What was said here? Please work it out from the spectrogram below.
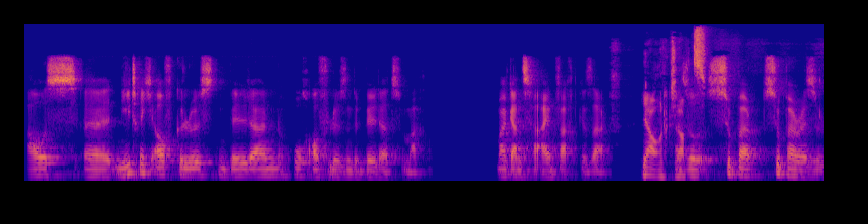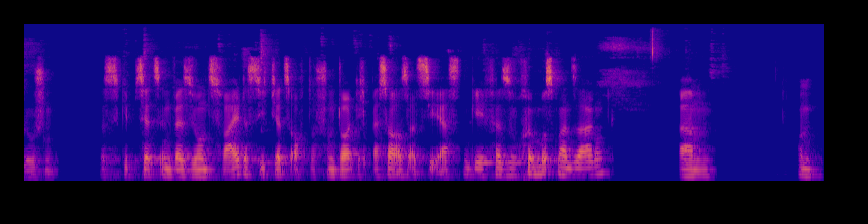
aus äh, niedrig aufgelösten Bildern hochauflösende Bilder zu machen. Mal ganz vereinfacht gesagt. Ja, und klappt's. Also Super, Super Resolution. Das gibt's jetzt in Version 2. Das sieht jetzt auch doch schon deutlich besser aus als die ersten G-Versuche, muss man sagen. Ähm, und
